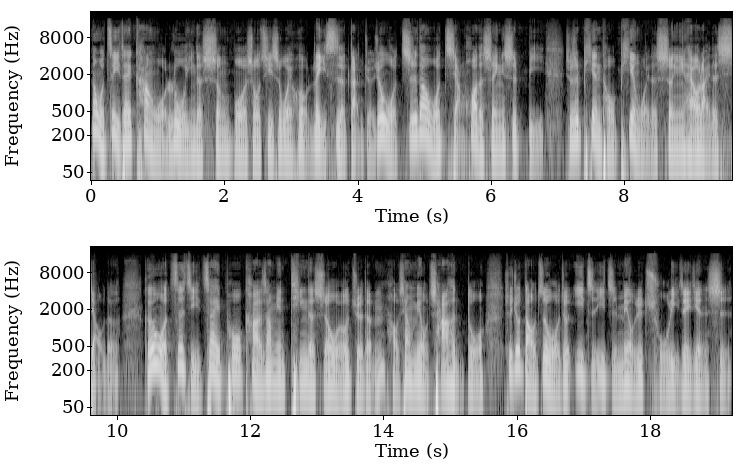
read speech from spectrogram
那我自己在看我录音的声波的时候，其实我也会有类似的感觉，就我知道我讲话的声音是比就是片头片尾的声音还要来的小。的，可是我自己在 Podcast 上面听的时候，我又觉得，嗯，好像没有差很多，所以就导致我就一直一直没有去处理这件事。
